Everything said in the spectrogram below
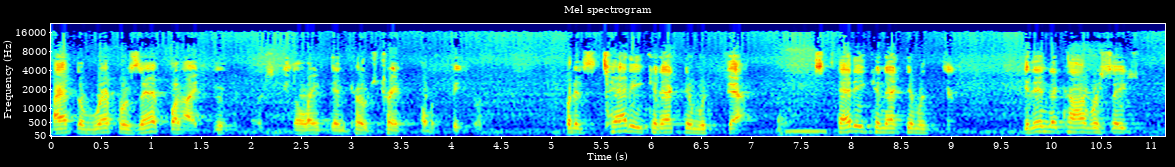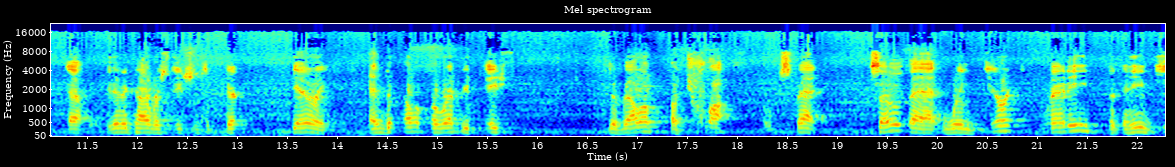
I have to represent what I do to the LinkedIn coach, trainer, public speaker. But it's Teddy connecting with Jeff It's Teddy connecting with Jeff. get into conversations with Jeff, get into conversations with Gary, and develop a reputation, develop a trust, a respect, so that when Gary's ready and he needs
